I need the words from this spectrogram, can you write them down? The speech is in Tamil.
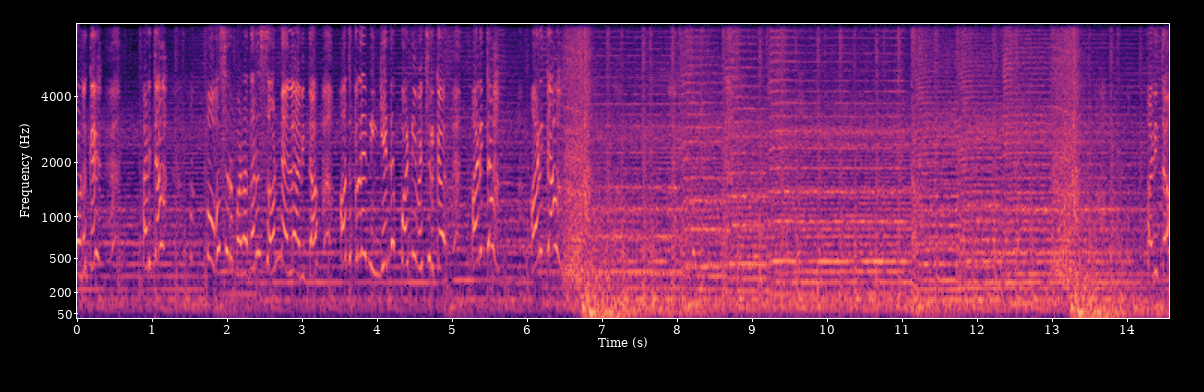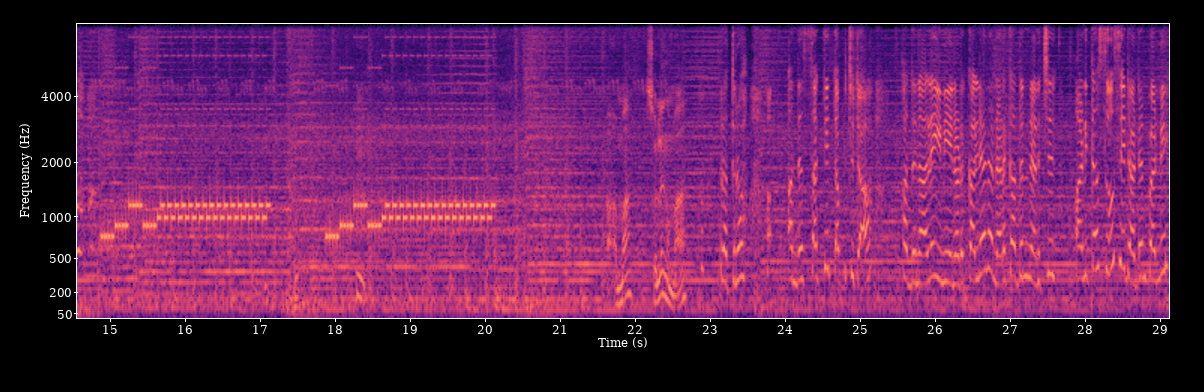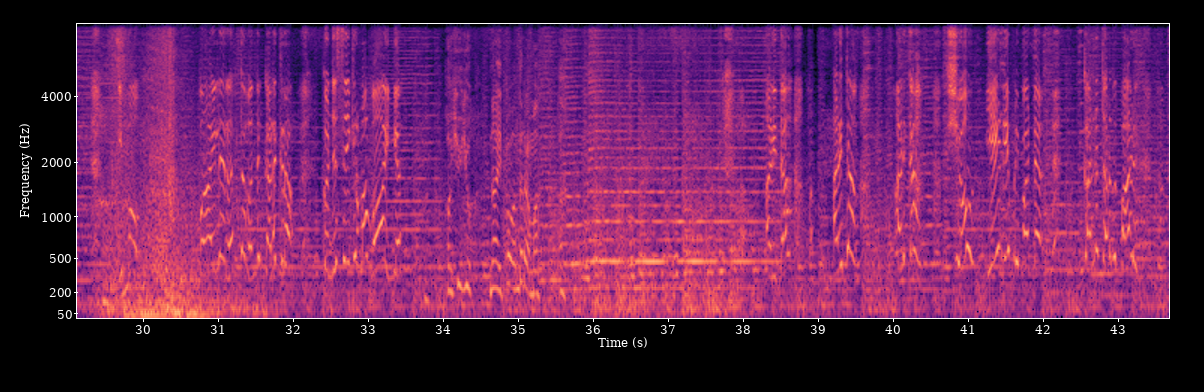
அனிதா உனக்கு? அனிதா அவசரப்படாதான்னு சொன்னேன்ல அனிதா. அதுக்குள்ள நீ என்ன பண்ணி வச்சிருக்க? அனிதா அனிதா! அனிதா! அம்மா சொல்லுங்கம்மா. அ- அந்த சக்தி தப்பிச்சுட்டா? அதனால இனி என்னோட கல்யாணம் நடக்காதுன்னு நினைச்சு அனிதா சூசைட் அட்டன் பண்ணி இப்போ வாயில ரத்தம் வந்து கிடக்குறா. கொஞ்சம் சீக்கிரமா வா இங்க. ஐயோ நான் இப்போ வந்துடுறேம்மா. அனிதா அனிதா அனிதா ஷோ ஏன் இப்படி பண்ண? கண்ணை திறந்து பாரு.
